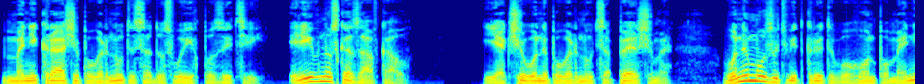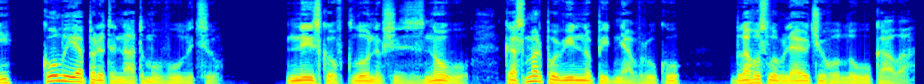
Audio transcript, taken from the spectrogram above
Мені краще повернутися до своїх позицій, рівно сказав Кал. Якщо вони повернуться першими, вони можуть відкрити вогонь по мені, коли я перетинатиму вулицю. Низько вклонившись знову, Касмар повільно підняв руку, благословляючи голову кала.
